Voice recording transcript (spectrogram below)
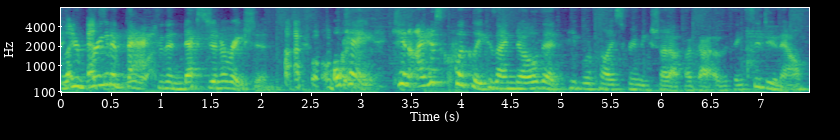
Like, You're bringing it back one. for the next generation. Okay, can I just quickly, because I know that people are probably screaming, shut up, I've got other things to do now.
